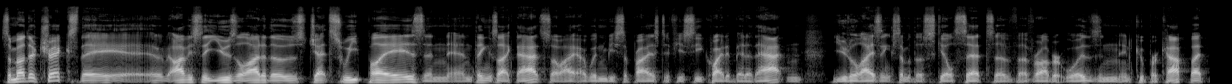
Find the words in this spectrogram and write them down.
some other tricks. They uh, obviously use a lot of those jet sweep plays and and things like that. So I, I wouldn't be surprised if you see quite a bit of that and utilizing some of those skill sets of, of Robert Woods and, and Cooper Kupp. But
